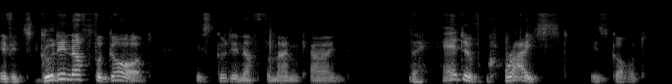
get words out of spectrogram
If it's good enough for God, it's good enough for mankind. The head of Christ is God.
